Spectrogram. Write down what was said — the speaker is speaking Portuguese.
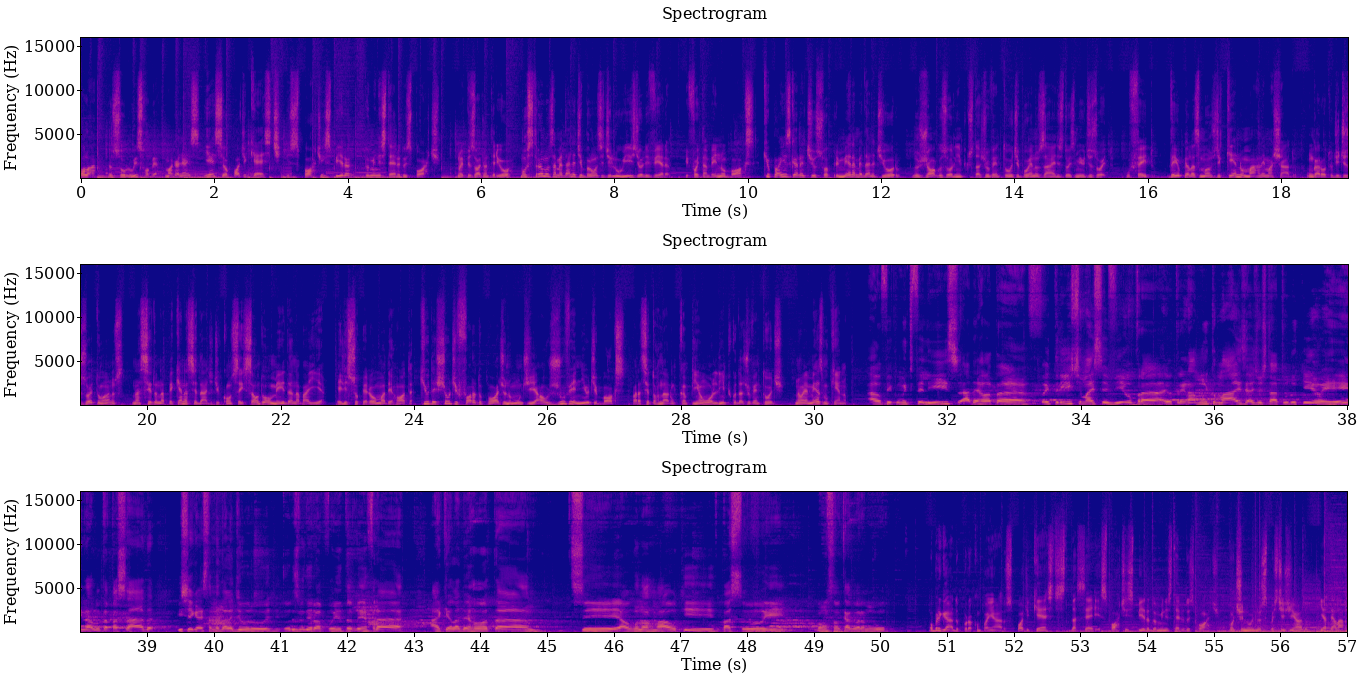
Olá, eu sou Luiz Roberto Magalhães e esse é o podcast Esporte Inspira do Ministério do Esporte. No episódio anterior, mostramos a medalha de bronze de Luiz de Oliveira e foi também no boxe que o país garantiu sua primeira medalha de ouro nos Jogos Olímpicos da Juventude Buenos Aires 2018. O feito veio pelas mãos de Keno Marley Machado, um garoto de 18 anos, nascido na pequena cidade de Conceição do Almeida, na Bahia. Ele superou uma derrota que o deixou de fora do pódio no Mundial Juvenil de Boxe para se tornar um campeão olímpico da juventude. Não é mesmo, Keno? Ah, eu fico muito feliz. A derrota foi triste, mas serviu para eu treinar muito mais e ajustar tudo que eu errei na luta passada e chegar a essa medalha de ouro hoje. Todos me deram apoio também para aquela derrota ser algo normal que passou e vamos focar agora no ouro. Obrigado por acompanhar os podcasts da série Esporte Inspira do Ministério do Esporte. Continue nos prestigiando e até lá!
